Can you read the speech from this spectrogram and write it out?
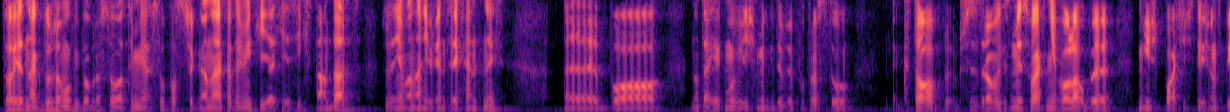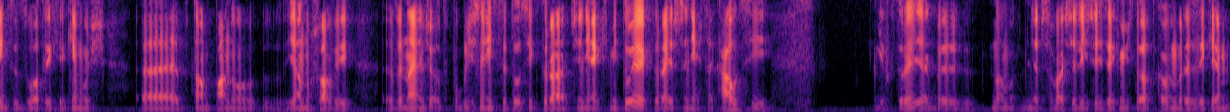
to jednak dużo mówi po prostu o tym, jak są postrzegane akademiki, jaki jest ich standard, że nie ma na nie więcej chętnych, bo no tak jak mówiliśmy, gdyby po prostu kto przy zdrowych zmysłach nie wolałby niż płacić 1500 zł jakiemuś e, tam panu Januszowi wynająć od publicznej instytucji, która cię nie eksmituje, która jeszcze nie chce kaucji i w której jakby no, nie trzeba się liczyć z jakimś dodatkowym ryzykiem,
